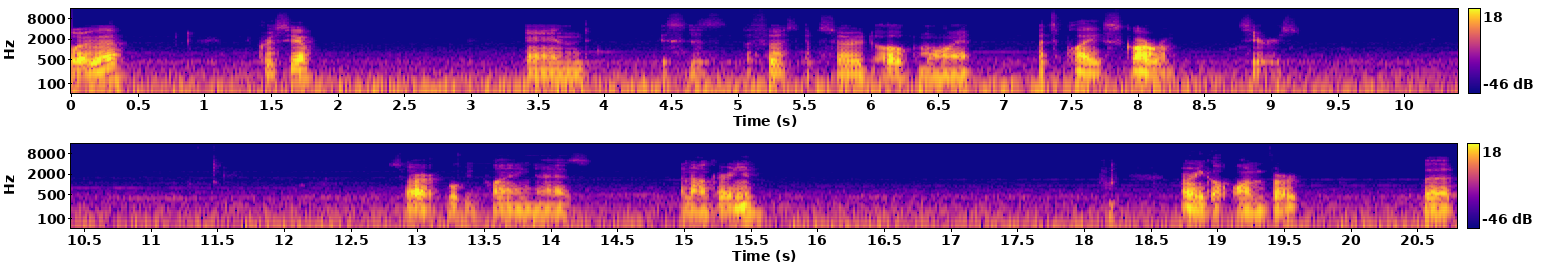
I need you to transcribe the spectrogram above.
Hello there, Chris here, and this is the first episode of my Let's Play Skyrim series. So, we'll be playing as an Argonian. I only got one vote, but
